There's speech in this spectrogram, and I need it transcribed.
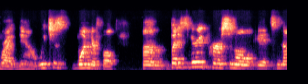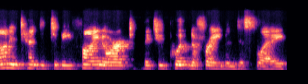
right now which is wonderful. Um, but it's very personal. It's not intended to be fine art that you put in a frame and display.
